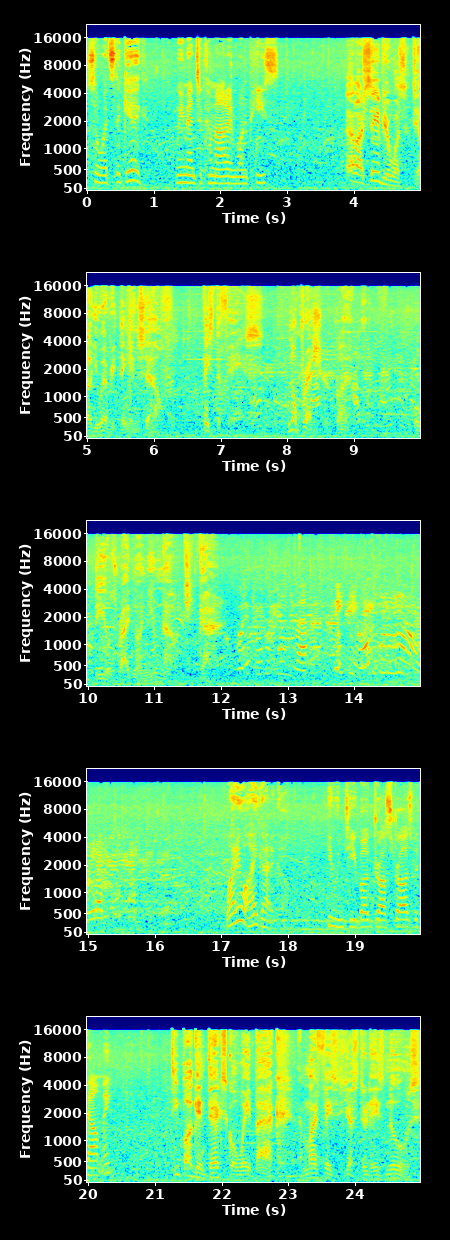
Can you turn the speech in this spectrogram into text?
So what's the gig? We meant to come out in one piece? Well, our savior wants to tell you everything himself. Face to face. No pressure, but... Old deal's riding on you now, chica. Why do I gotta go? You and T-Bug draw straws without me? T-Bug and Dex go way back, and my face is yesterday's news.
